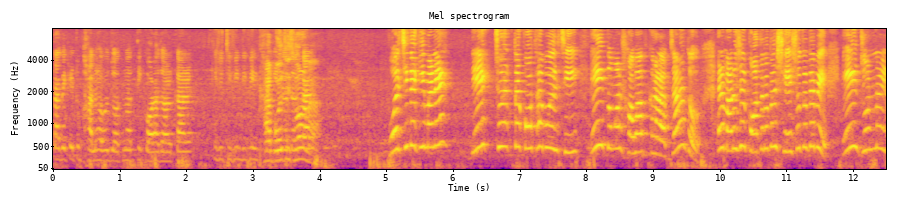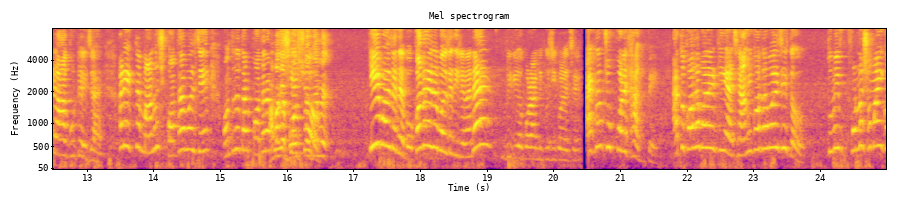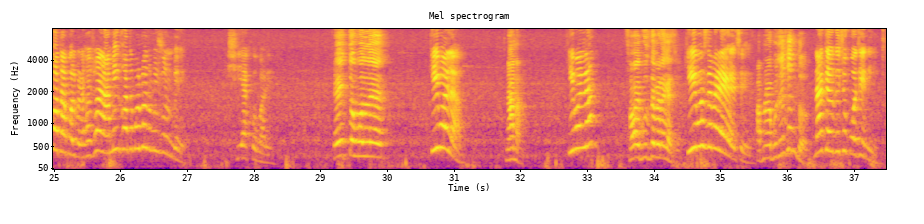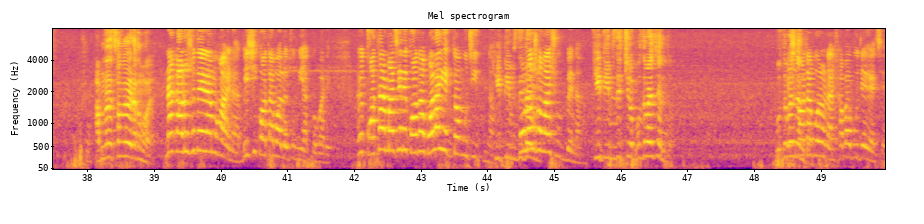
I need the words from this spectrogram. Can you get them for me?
তাদেরকে একটু ভালোভাবে যত্নার্থী করা দরকার কিছু টিফিন টিফিন হ্যাঁ বলছি না। বলছি না কি মানে? দেখছ একটা কথা বলছি। এই তোমার স্বভাব খারাপ জানো তো? আরে মানুষের কথাটা তো শেষ হতে দেবে। এই জন্যই রাগ উঠে যায়। আরে একটা মানুষ কথা বলছে অন্তত তার কথাটা পুরো আমাকে শেষ বলতে দেবে। কি বলতে দেবো? কথাই তো বলতে দিলে না। দেখ ভিডিও করা করেছে। একদম চুপ করে থাকবে। এত কথা বলার কি আছে? আমি কথা বলছি তো। তুমি কোনো সময় কথা বলবে না। সবসময় আমি কথা বলব তুমি শুনবে। সে একেবারে। এই তো বললে। কি বললাম? না না। কি বললাম? সবাই বুঝতে পেরে গেছে। কি বুঝতে পেরে গেছে? আপনারা বুঝেছেন তো? না কেউ কিছু বোঝেনি। আপনাদের সঙ্গে এরকম হয়? না কারোর সাথে এরকম হয় না। বেশি কথা বলো তুমি একবারে। মানে কথার মাঝখানে কথা বলাই একদম উচিত না। কি কোনো দিতে- সময় শুনবে না। কি টিপস দিচ্ছিল বুঝতে পারছেন তো? বুঝতে পারছেন কথা বলো না সবাই বুঝে গেছে।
